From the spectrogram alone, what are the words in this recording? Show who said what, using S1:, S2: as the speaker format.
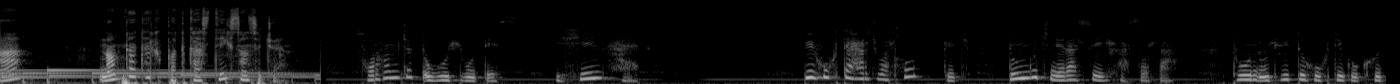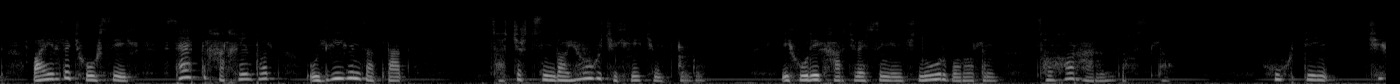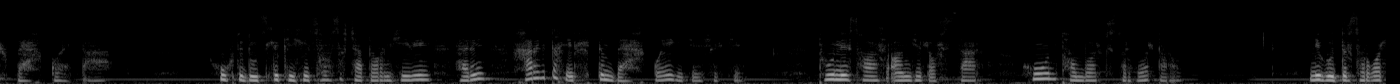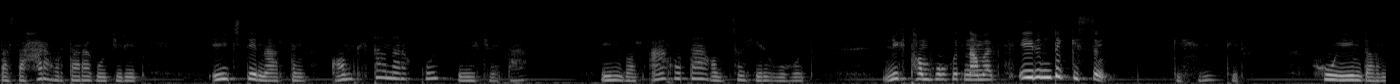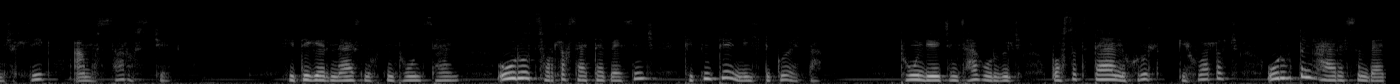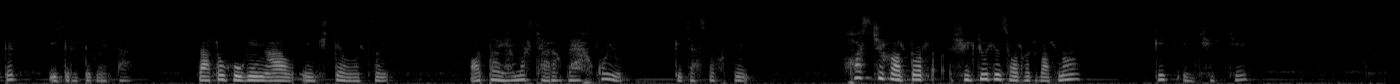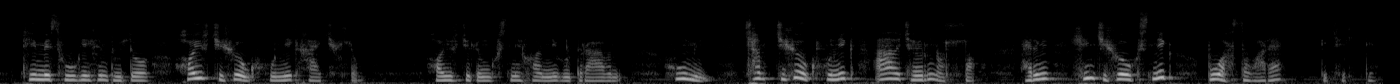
S1: Та Номтой тарих подкастыг сонсож байна.
S2: Сургамжит өгүүлгүүдээс эхийн хайр. Би хүүхдээ харж болох уу гэж дөнгөж нэралсан их асуулаа. Түүнд үлгийтэй хүүхдийг өгөхөд баярлаж хөөрсөн их сайтар харахын тулд үлгийг нь задлаад цочирдсондоо юу гэж хэлхээ ч мэдсэнгүй. Их үрийг харж байсан эмч нүүр буруулан цонхоор харан зогслоо. Хүүхдийн чих байхгүй байлаа хүүхдэд үзлэг хийхэд сонсох чадвар нь хэвийн харин харагдах эрхтэн байхгүй гэж уншилжээ. Түүнээс хойш он жил урсаар хүүн том болж сургуульд оров. Нэг өдөр сургуулаасаа хар хурдаараа гүйж ирээд ээжтэй наалдан гомдолтой нарахгүй уйлж байлаа. Энэ бол анх удаа гомцсон хэрэг бөгөөд нэг том хүүхэд намайг ирэмдэг гэсэн гихэн тэр. Хүү ийм доромжллыг ам усаар өсчээ Хэдийгээр найз нөхдөнд түүнд сайн өөрөө сурлах сайтай байсан ч тэдэнтэй нийлдэггүй байлаа. Түүнд ээж нь цаг үргэлж бусадтай нөхрөл гих боловч өрөвдөн хайрлсан байдал илэрдэг байлаа. Залуу хүүгийн аав эмчтэй уулзсан одоо ямар ч арга байхгүй юу гэж асуухт нь хос чих олдвол шилжүүлэн суулгаж болно гэж эмч хэлжээ. Тиймээс хүүгийнхэн төлөө хоёр чихээ өгөх хүнийг хайж эхлэв. 2 жил өнгөрснөөхөө нэг өдөр аав нь хүү минь чамд чихээ өгөх хүнийг аав ээж хоёр нь оллоо. Харин хин чихээ өгснийг бүү асуугаарай гэж хэллээ.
